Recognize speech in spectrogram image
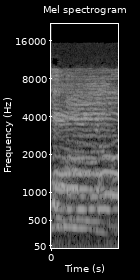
Bye.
